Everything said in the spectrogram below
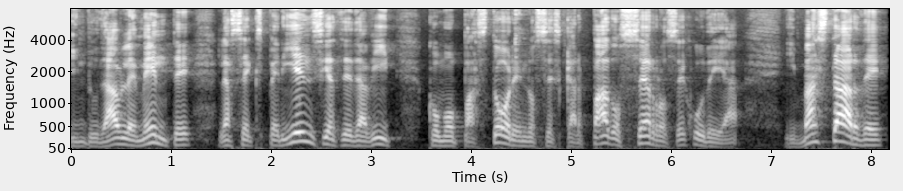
Indudablemente, las experiencias de David como pastor en los escarpados cerros de Judea y más tarde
